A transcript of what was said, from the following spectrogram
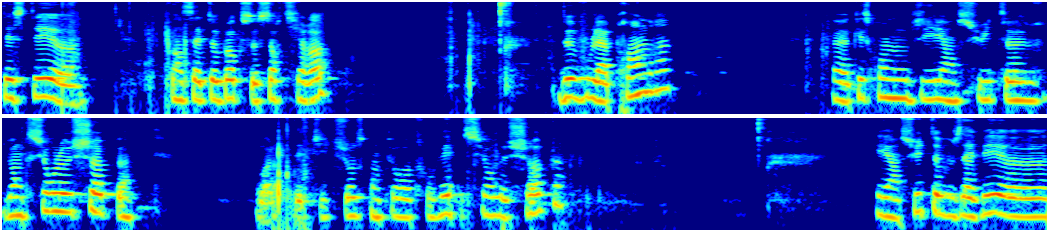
tester quand cette box sortira, de vous la prendre. Euh, qu'est-ce qu'on nous dit ensuite? Donc sur le shop, voilà, des petites choses qu'on peut retrouver sur le shop. Et ensuite, vous avez euh,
